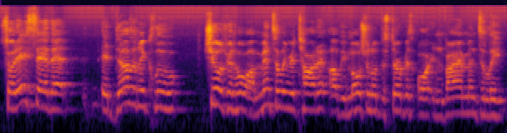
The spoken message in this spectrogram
So they said that it doesn't include children who are mentally retarded, of emotional disturbance, or environmentally,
